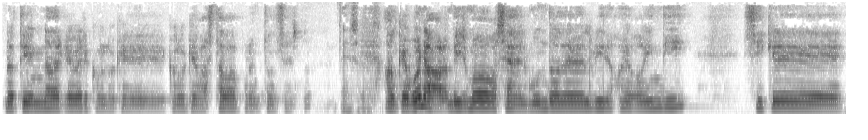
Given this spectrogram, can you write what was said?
no tienen nada que ver con lo que con lo que bastaba por entonces, ¿no? Eso es. Aunque bueno, ahora mismo, o sea, el mundo del videojuego indie sí que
